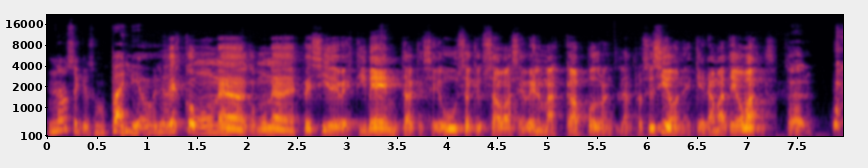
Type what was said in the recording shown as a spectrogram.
No sé qué es un palio, boludo. Es como una, como una especie de vestimenta que se usa, que usaba se ve el más capo durante las procesiones, que era Mateo Banz. Claro.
